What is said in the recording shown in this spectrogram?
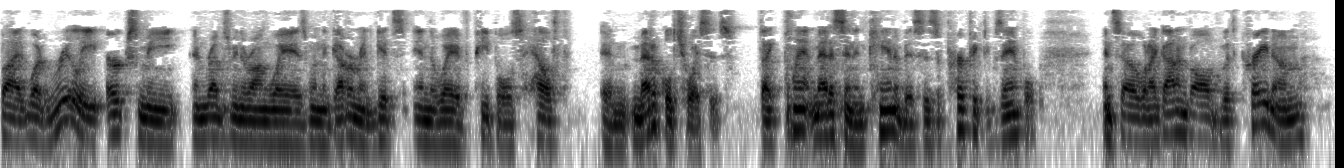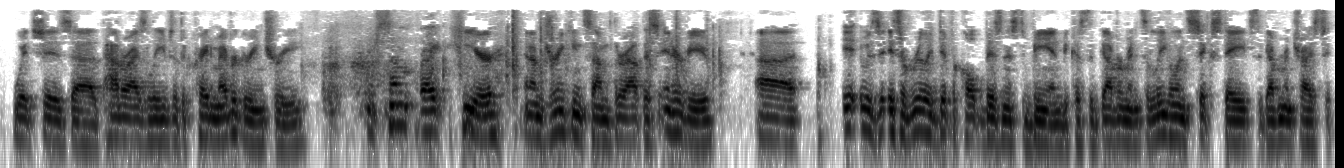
But what really irks me and rubs me the wrong way is when the government gets in the way of people's health and medical choices. Like plant medicine and cannabis is a perfect example. And so when I got involved with Kratom, which is uh, powderized leaves of the kratom evergreen tree. There's some right here, and I'm drinking some throughout this interview. Uh, it was it's a really difficult business to be in because the government it's illegal in six states. The government tries to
